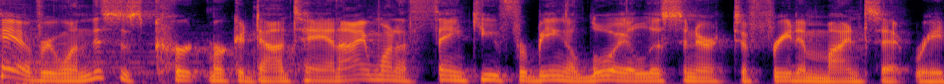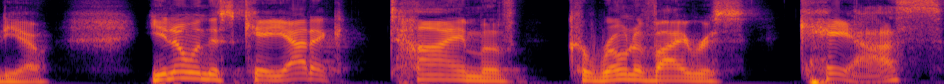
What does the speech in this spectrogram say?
Hey everyone, this is Kurt Mercadante, and I want to thank you for being a loyal listener to Freedom Mindset Radio. You know, in this chaotic time of coronavirus chaos,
